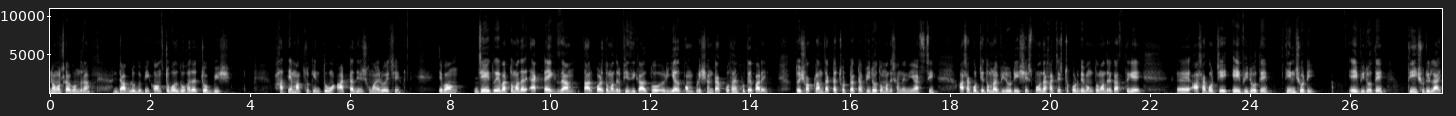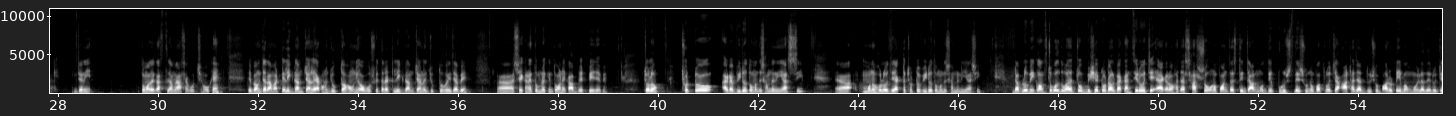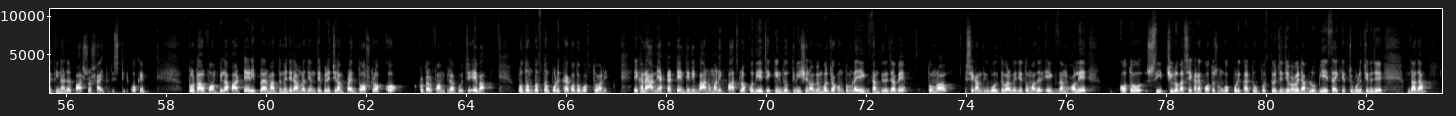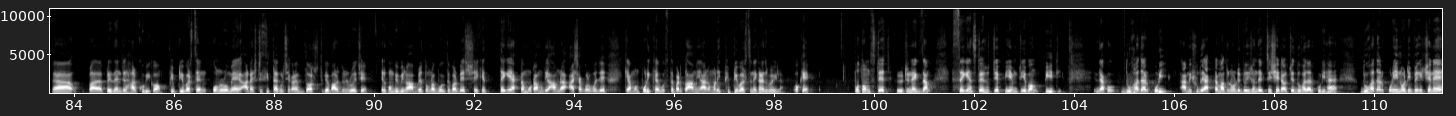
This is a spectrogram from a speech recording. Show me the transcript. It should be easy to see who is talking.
Speaker 1: নমস্কার বন্ধুরা WBP constable দু হাজার চব্বিশ। হাতে মাত্র কিন্তু আটটা দিন সময় রয়েছে এবং যেহেতু এবার তোমাদের একটা এক্সাম তারপরে তোমাদের ফিজিক্যাল তো রিয়েল কম্পিটিশনটা কোথায় হতে পারে, তো এই সংক্রান্ত একটা ছোট্ট একটা ভিডিও তোমাদের সামনে নিয়ে আসছি। আশা করছি তোমরা ভিডিওটি শেষ পর্যন্ত দেখার চেষ্টা করবে এবং তোমাদের কাছ থেকে আশা করছি এই ভিডিওতে তিনশোটি, এই ভিডিওতে তিনশোটি লাইক জানি তোমাদের কাছ থেকে আমি আশা করছি ওকে এবং যারা আমার টেলিগ্রাম চ্যানেলে এখনও যুক্ত হওনি, অবশ্যই তারা টেলিগ্রাম চ্যানেলে যুক্ত হয়ে যাবে। সেখানে তোমরা কিন্তু অনেক আপডেট পেয়ে যাবে। চলো, ছোট্ট একটা ভিডিও তোমাদের সামনে নিয়ে আসছি। মনে হলো যে একটা ছোট্ট ভিডিও তোমাদের সামনে নিয়ে আসি। ডাব্লিউবি কনস্টেবল দু হাজার চব্বিশের টোটাল ভ্যাকান্সি রয়েছে এগারো হাজার সাতশো উনপঞ্চাশটি, যার মধ্যে পুরুষদের শূন্যপত্র রয়েছে আট হাজার দুশো বারোটি এবং মহিলাদের রয়েছে তিন হাজার পাঁচশো সাঁত্রিশটি okay total form fill up আটটে রিপ্লাইয়ের মাধ্যমে যেটা আমরা জানতে পেরেছিলাম, প্রায় দশ লক্ষ টোটাল ফর্ম ফিল আপ হয়েছে। এবার, প্রথম প্রশ্ন, পরীক্ষায় কত বসতে পারে এখানে আমি একটা টেন্টেটিভ বা আনুমানিক পাঁচ লক্ষ দিয়েছি, কিন্তু তিরিশে নভেম্বর যখন তোমরা এক্সাম দিতে যাবে, তোমরাও সেখান থেকে বলতে পারবে যে তোমাদের এক্সাম হলে কত সিট ছিল বা সেখানে কত সংখ্যক পরীক্ষার্থী উপস্থিত হয়েছে, যেভাবে ডাব্লিউপি এসআই ক্ষেত্রে বলেছিল যে, দাদা প্রেজেন্টের হার খুবই কম। ফিফটি পার্সেন্ট কোনো রুমে আঠাশটি সিট থাকলে সেখানে দশ থেকে বারো জন রয়েছে। এরকম বিভিন্ন আপডেট তোমরা বলতে পারবে। সেক্ষেত্রে থেকে একটা মোটামুটি আমরা আশা করব যে কেমন পরীক্ষায় বসতে পারে। তো আমি আনুমানিক ফিফটি পার্সেন্ট এখানে ধরে নিলাম। ওকে প্রথম stage written exam second stage হচ্ছে পিএমটি এবং পিইটি দেখো দু হাজার কুড়ি আমি শুধু একটা মাত্র নোটিফিকেশান দেখছি, সেটা হচ্ছে দু হাজার কুড়ি হ্যাঁ? দু হাজার কুড়ি নোটিফিকেশনে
